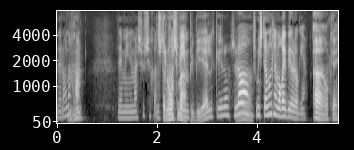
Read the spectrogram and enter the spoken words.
זה לא נכון. זה מין משהו שאנשים השתלמות חושבים. מה, PBL כאילו? לא, השתלמות למורי ביולוגיה, אה, אוקיי.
